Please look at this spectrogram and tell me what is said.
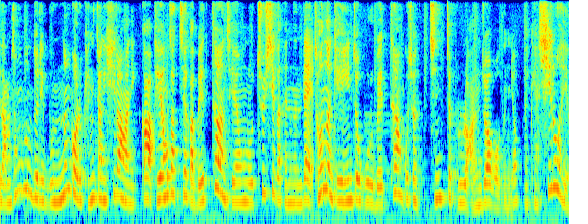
남성분들이 묻는 거를 굉장히 싫어하니까 제형 자체가 매트한 제형으로 출시가 됐는데 저는 개인적으로 매트한 쿠션 진짜 별로 안 좋아하거든요. 그냥 싫어해요.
